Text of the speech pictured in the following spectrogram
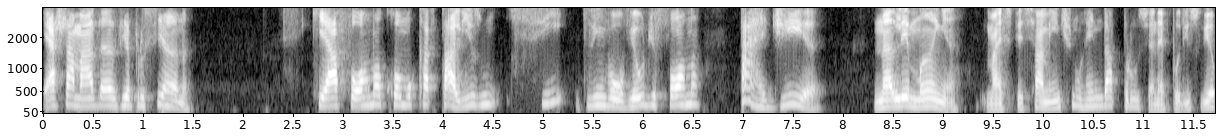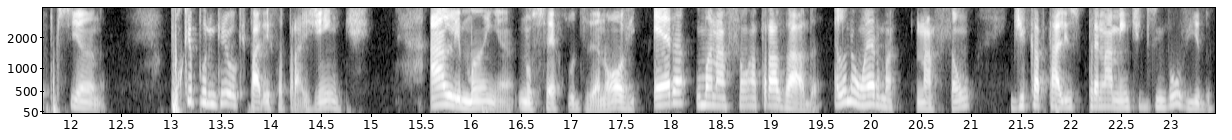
é a chamada via prussiana, que é a forma como o capitalismo se desenvolveu de forma tardia na Alemanha, mais especificamente no reino da Prússia, né? Por isso via prussiana. Porque, por incrível que pareça para a gente, a Alemanha, no século XIX, era uma nação atrasada. Ela não era uma nação de capitalismo plenamente desenvolvido.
